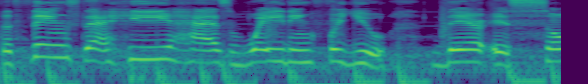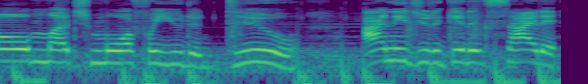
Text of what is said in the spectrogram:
the things that He has waiting for you. There is so much more for you to do. I need you to get excited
